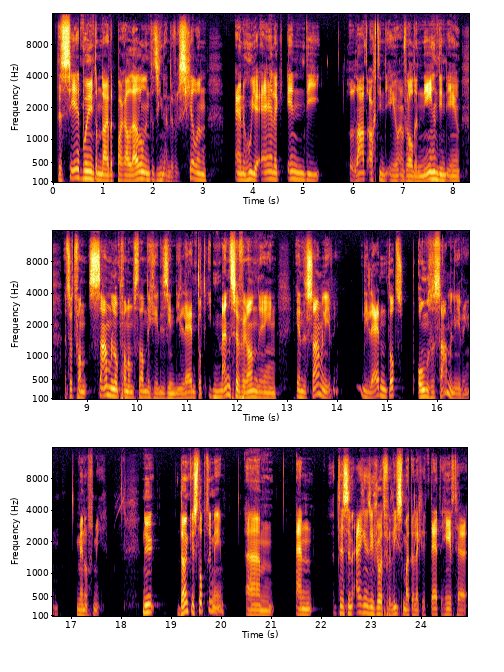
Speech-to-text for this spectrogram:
het is zeer boeiend om daar de parallellen in te zien en de verschillen en hoe je eigenlijk in die laat 18e eeuw en vooral de 19e eeuw een soort van samenloop van omstandigheden zien die leiden tot immense veranderingen in de samenleving. Die leiden tot onze samenleving, min of meer. Nu, Duncan stopt ermee. Um, en het is een, ergens een groot verlies, maar tegelijkertijd heeft hij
